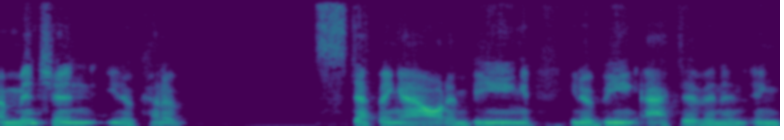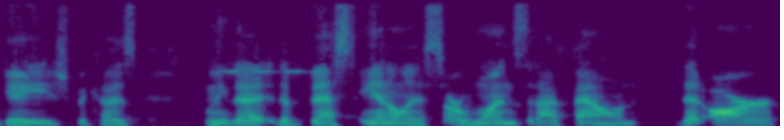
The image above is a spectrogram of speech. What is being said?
I mentioned you know kind of stepping out and being you know being active and, and engaged because I think the the best analysts are ones that I've found that are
